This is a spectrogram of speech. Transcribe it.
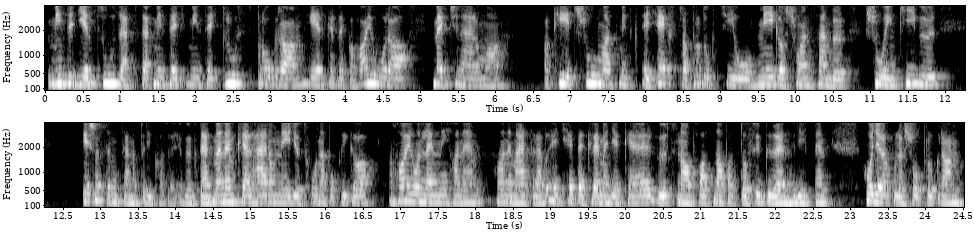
mint egy ilyen cúzác, tehát mint egy, mint egy plusz program érkezek a hajóra, megcsinálom a, a két showmat, mint egy extra produkció, még a show ensemble showin kívül, és aztán utána pedig hazajövök. Tehát már nem kell három-négy-öt hónapokig a, a hajón lenni, hanem, hanem általában egy hetekre megyek el, öt nap, hat nap, attól függően, hogy éppen hogy alakul a show program,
